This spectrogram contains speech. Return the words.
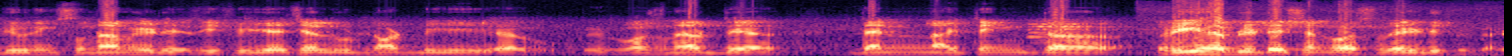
During tsunami days, if EHL would not be, uh, was not there, then I think the rehabilitation was very difficult.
